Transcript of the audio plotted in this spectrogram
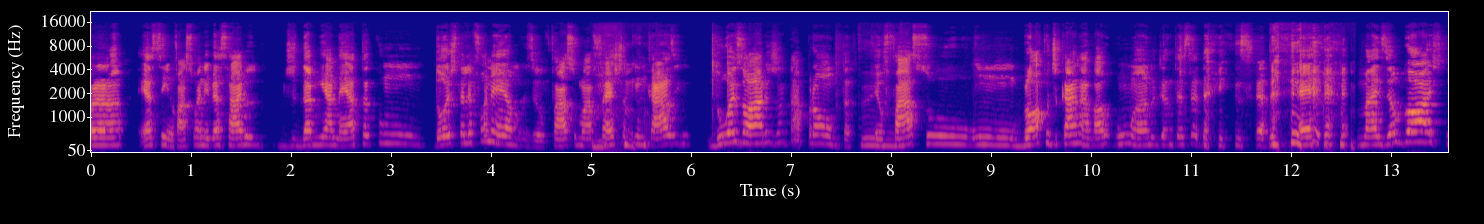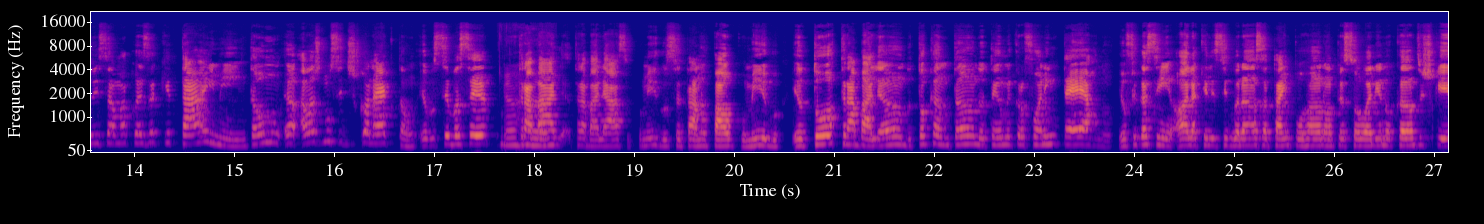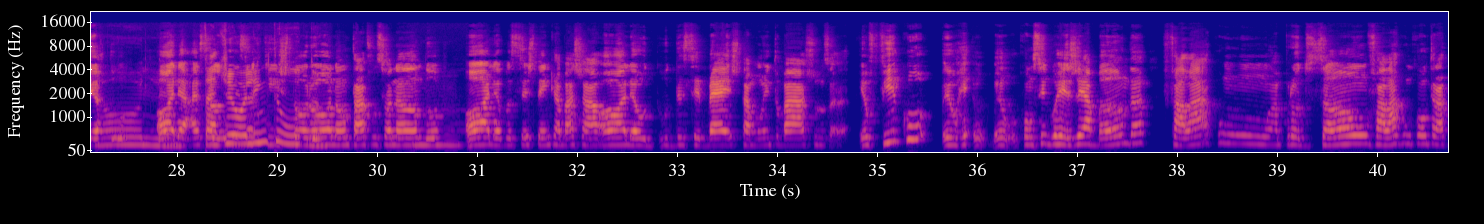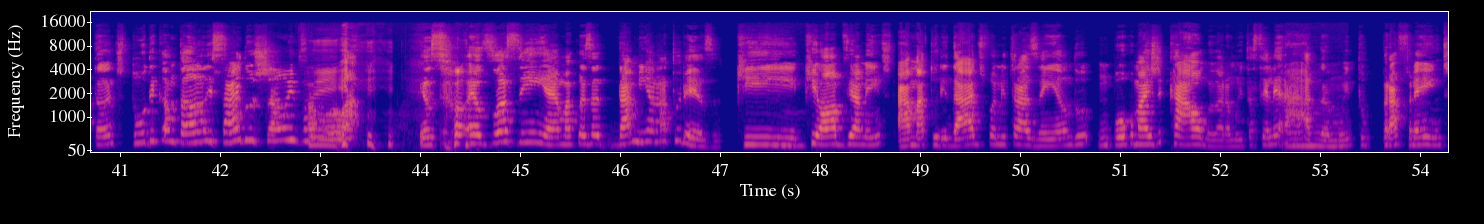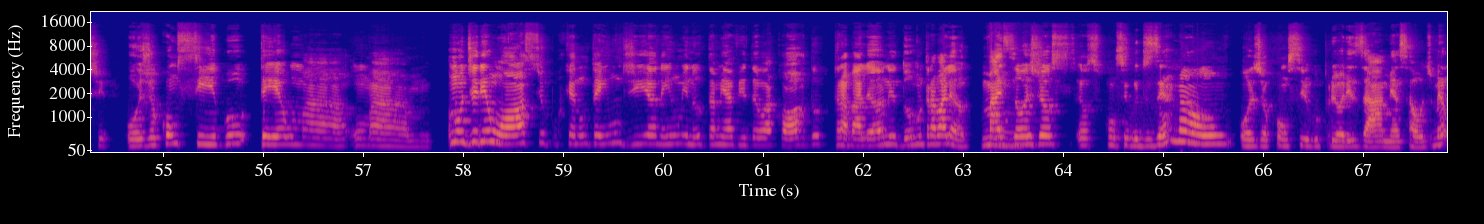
é assim, eu faço o aniversário de, da minha neta com dois telefonemas. Eu faço uma festa aqui em casa duas horas já tá pronta. Sim. Eu faço um bloco de carnaval com um ano de antecedência. é, mas eu gosto, isso é uma coisa que tá em mim. Então, eu, elas não se desconectam. Eu, se você uhum. trabalha, trabalhasse comigo, você tá no palco comigo, eu tô trabalhando, tô cantando, eu tenho um microfone interno. Eu fico assim, olha, aquele segurança tá empurrando uma pessoa ali no canto esquerdo. Olha, olha essa tá luz aqui estourou, não tá funcionando. Uhum. Olha, vocês têm que abaixar. Olha, o, o decibéis tá muito baixo. Eu fico, eu, eu consigo reger a banda, falar com a produção, falar com o contratante, tudo e cantando, e sai do chão e vamos lá. Eu sou, eu sou assim, é uma coisa da minha natureza. Que, hum. que, obviamente, a maturidade foi me trazendo um pouco mais de calma. Eu era muito acelerada, hum. muito pra frente. Hoje eu consigo ter uma, uma. Não diria um ócio, porque não tem um dia, nem um minuto da minha vida eu acordo trabalhando e durmo trabalhando. Mas hum. hoje eu, eu consigo dizer não. Hoje eu consigo priorizar a minha saúde mental.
